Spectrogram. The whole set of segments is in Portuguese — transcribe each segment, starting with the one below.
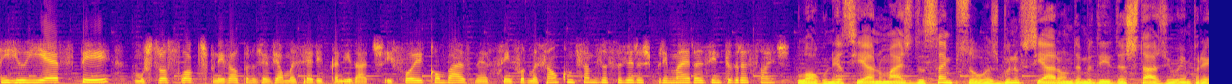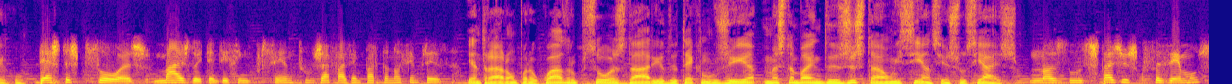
e o IFP mostrou-se logo disponível para nos enviar uma série de candidatos. E foi com base nessa informação que começamos a fazer as primeiras integrações. Logo nesse ano, mais de 100 pessoas beneficiaram da medida Estágio-Emprego. Destas pessoas, mais de 85% já fazem parte da nossa empresa. Entraram para o quadro pessoas da área de tecnologia, mas também de gestão e ciências sociais. Nós, os estágios que fazemos,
